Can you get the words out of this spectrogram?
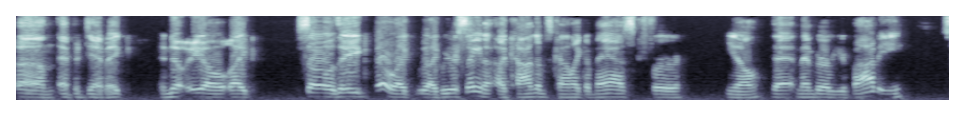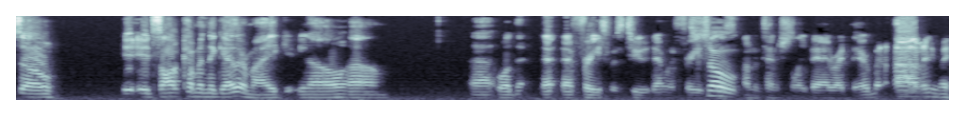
um, epidemic, and no, you know, like so there you go. Like like we were saying, a, a condom's kind of like a mask for you know that member of your body. So it, it's all coming together, Mike. You know. Um, uh, well, that, that that phrase was too. That one phrase So- was unintentionally bad right there. But um, anyway,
